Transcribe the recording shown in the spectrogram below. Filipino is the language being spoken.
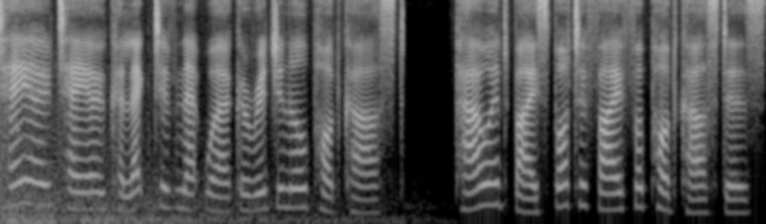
Teo Teo Collective Network original podcast. Powered by Spotify for podcasters.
